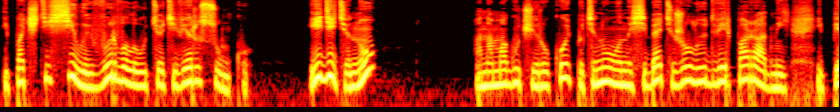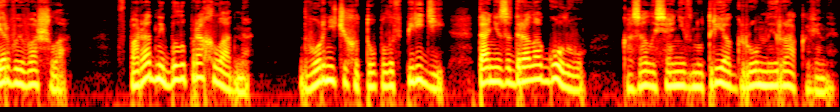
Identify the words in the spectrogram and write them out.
И почти силой вырвала у тети Веры сумку. Идите, ну!» Она могучей рукой потянула на себя тяжелую дверь парадной и первой вошла. В парадной было прохладно. Дворничиха топала впереди. Таня задрала голову. Казалось, они внутри огромной раковины.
